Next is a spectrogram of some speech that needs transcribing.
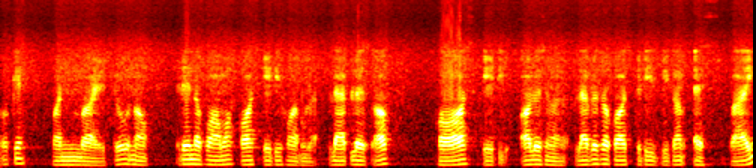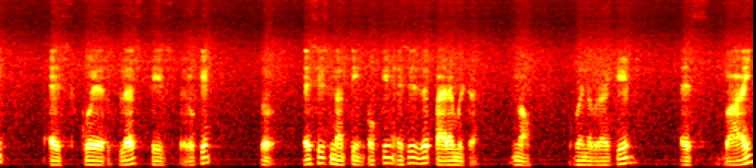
Okay? 1 by 2 now in the form of cos at formula. Laplace of cos at always remember Laplace of cos at is become s by s square plus a square. Okay? So s is nothing. Okay? S is a parameter. Now open the bracket s by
